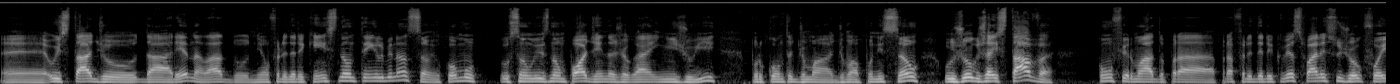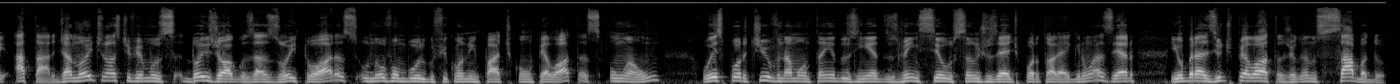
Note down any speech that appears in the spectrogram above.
é, o estádio da Arena lá do União Frederiquense não tem iluminação. E como o São Luís não pode ainda jogar em Ijuí por conta de uma, de uma punição, o jogo já estava confirmado para Frederico Westphalen. Esse jogo foi à tarde. À noite nós tivemos dois jogos às 8 horas. O Novo Hamburgo ficou no empate com o Pelotas, 1 a 1 O Esportivo na Montanha dos Vinhedos venceu o São José de Porto Alegre 1 a 0 E o Brasil de Pelotas, jogando sábado,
